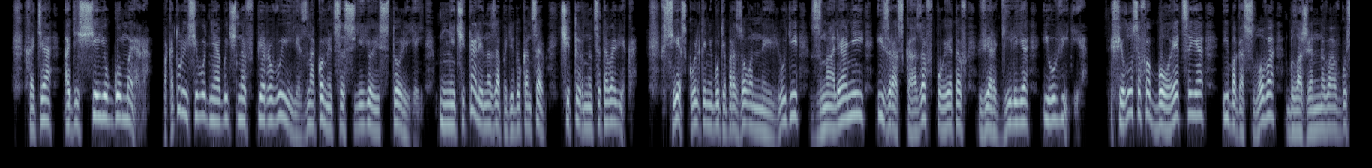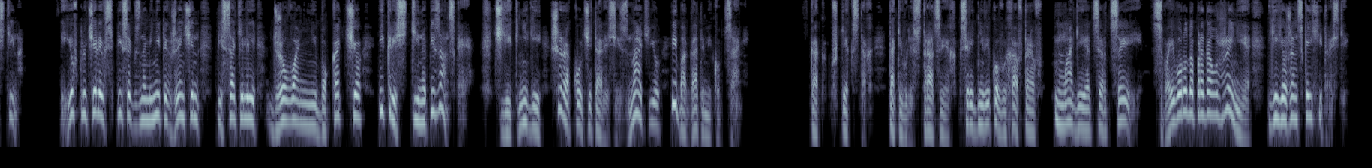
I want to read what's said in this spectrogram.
хотя Одиссею Гомера по которой сегодня обычно впервые знакомятся с ее историей, не читали на Западе до конца XIV века. Все сколько-нибудь образованные люди знали о ней из рассказов поэтов Вергилия и Увидия, философа Боэция и богослова блаженного Августина. Ее включали в список знаменитых женщин писатели Джованни Боккаччо и Кристина Пизанская, чьи книги широко читались и знатью, и богатыми купцами. Как в текстах, так и в иллюстрациях средневековых авторов магия Церцеи своего рода продолжение ее женской хитрости.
